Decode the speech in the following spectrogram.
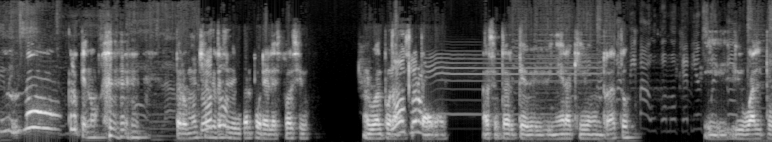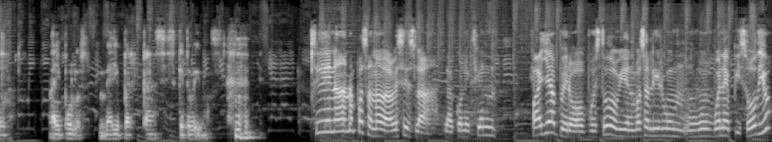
No, creo que no. Pero muchas gracias igual por el espacio. Igual por aceptar, que viniera aquí un rato. Y igual por ahí por los medio percances que tuvimos. sí, no, no pasa nada. A veces la, la conexión falla, pero pues todo bien, va a salir un, buen episodio.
